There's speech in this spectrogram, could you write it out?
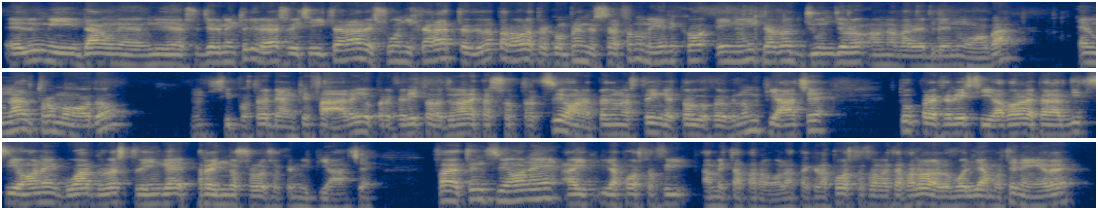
e lui mi dà un, un, suggerimento diverso, dice iterare su ogni carattere della parola per comprendere se alfanumerico e in ogni caso aggiungerlo a una variabile nuova. È un altro modo, mm, si potrebbe anche fare, io ho preferito ragionare per sottrazione, prendo una stringa e tolgo quello che non mi piace, tu preferisci lavorare per addizione, guardo la stringa e prendo solo ciò che mi piace. Fai attenzione agli apostrofi a metà parola, perché l'apostrofo a metà parola lo vogliamo tenere,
